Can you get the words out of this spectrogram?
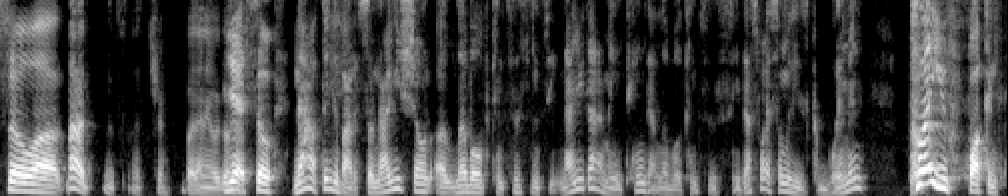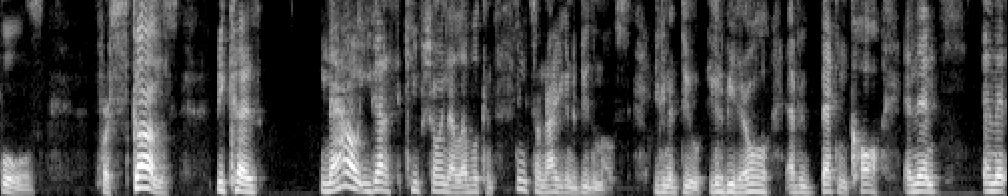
So uh, No, it's, it's true. But anyway, go Yeah, ahead. so now think about it. So now you've shown a level of consistency. Now you got to maintain that level of consistency. That's why some of these women play you fucking fools for scums because now you got to keep showing that level of consistency. So now you're going to do the most. You're going to do, you're going to be there, oh, every beck and call. And then, and then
